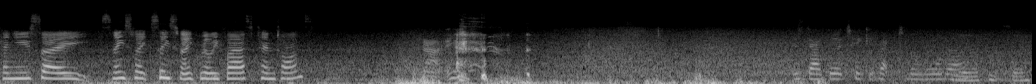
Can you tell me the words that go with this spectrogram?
Can you say snake snake, sea snake really fast 10 times? No. Dad gonna take it back to the water? Yeah, I think so.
